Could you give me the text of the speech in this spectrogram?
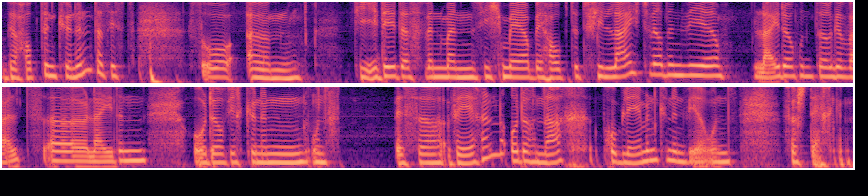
behaupten können. Das ist so ähm, die Idee, dass wenn man sich mehr behauptet, vielleicht werden wir leider unter Gewalt äh, leiden oder wir können uns besser wehren oder nach Problemen können wir uns verstärken.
